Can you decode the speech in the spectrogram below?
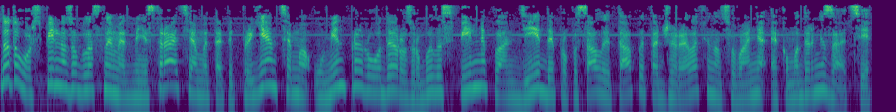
До того ж, спільно з обласними адміністраціями та підприємцями у Мінприроди розробили спільний план дій, де прописали етапи та джерела фінансування екомодернізації.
